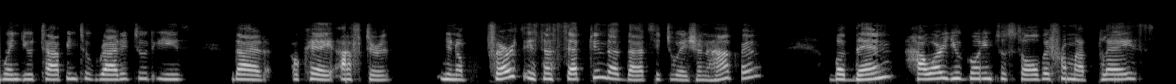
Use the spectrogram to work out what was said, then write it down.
when you tap into gratitude, is that okay? After you know, first is accepting that that situation happened, but then how are you going to solve it from a place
